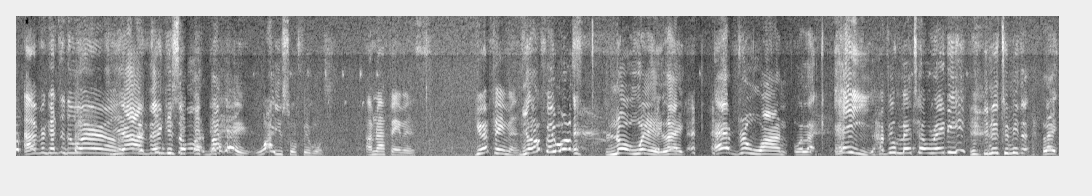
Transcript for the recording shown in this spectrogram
Africa to the world. Yeah, thank you so much. But hey, why are you so famous? I'm not famous. You're famous. You're famous? no way. Like everyone was like, hey, have you met her already? You need to meet her. Like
